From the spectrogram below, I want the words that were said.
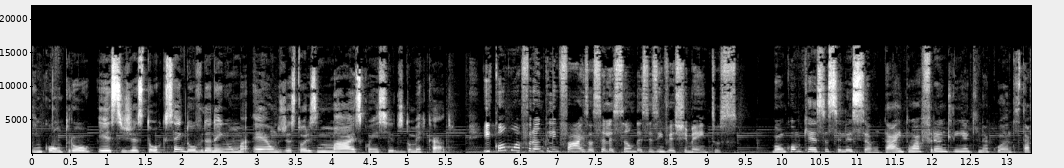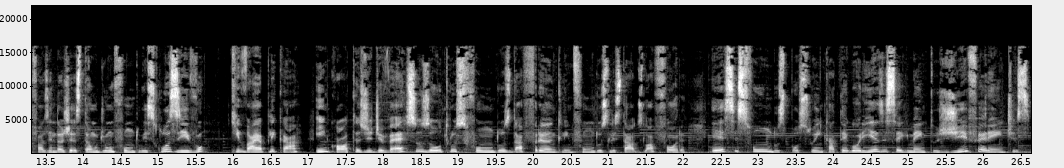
encontrou esse gestor, que sem dúvida nenhuma é um dos gestores mais conhecidos do mercado. E como a Franklin faz a seleção desses investimentos? Bom, como que é essa seleção, tá? Então a Franklin aqui na Quanta está fazendo a gestão de um fundo exclusivo que vai aplicar em cotas de diversos outros fundos da Franklin, fundos listados lá fora. Esses fundos possuem categorias e segmentos diferentes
